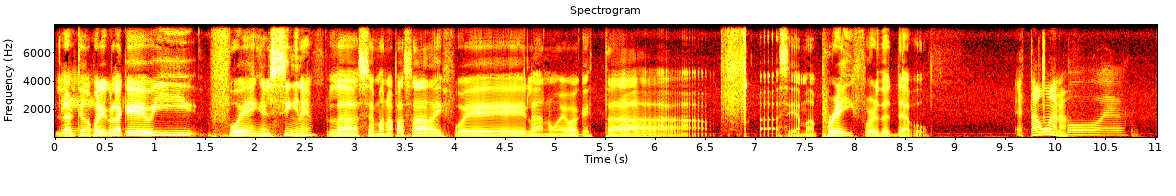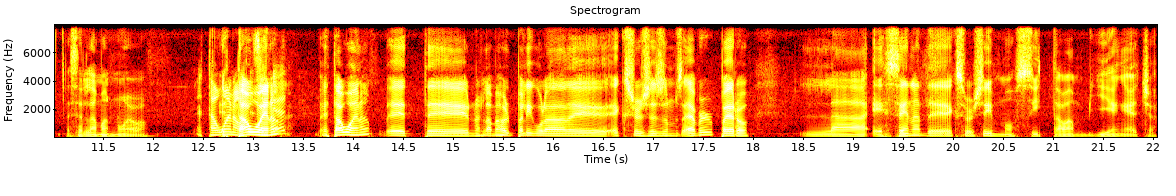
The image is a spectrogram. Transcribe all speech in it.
La última Este, película que vi fue en el cine la semana pasada y fue la nueva que está. ah, se llama Pray for the Devil. Está buena. oh, eh, Esa es la más nueva. Está buena. Está ¿Is it buena. Está buena. Este, no es la mejor película de exorcisms ever, pero las escenas de exorcismo sí estaban bien hechas.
